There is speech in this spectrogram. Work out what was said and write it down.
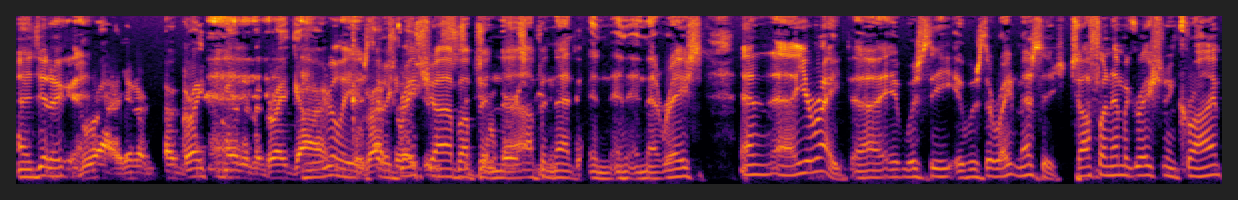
and did a right and a, a great man and a great guy. He really did a great job up in uh, up in that in, in, in, that race. And uh, you're right. Uh, it was the it was the right message. Tough on immigration and crime.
